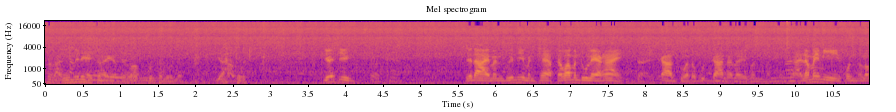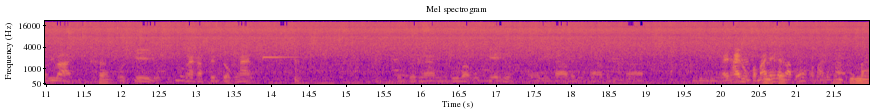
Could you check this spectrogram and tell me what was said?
ข้างหลังนี้ไม่แน่ใจครับแต่ว่าบนถนนแบบยาวเยอะจริงเสียดายมันพื้นที่มันแคบ แต่ว่ามันดูแลง่ายใช่การตรวจอาวุธการอะไรมันมัน มันง่ายแล้วไม่มีคนทะเลาะวิวาทครับโอเคอยู่นะครับจนจบงานจนจบงานดูว่าโอเคอยู่สวัสดีครับสวัสดีครับสวัสดีครับไหนถ่ายรูปขอมาเลยนะครับเด้อขอมาเลยคครันบที่มา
